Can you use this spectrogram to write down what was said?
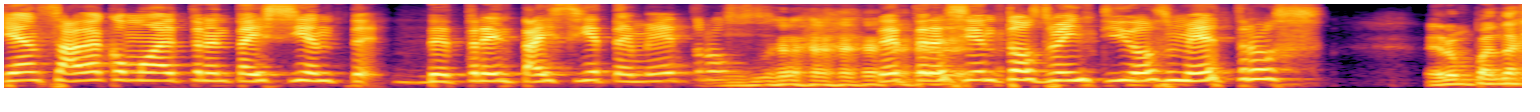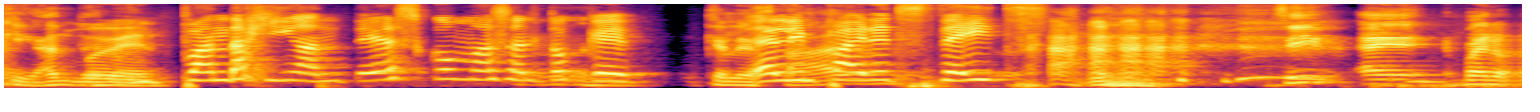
quién sabe, como de 37, de 37 metros, de 322 metros. Era un panda gigante. Muy ¿no? bien. Un panda gigantesco más alto que Que el está- Empire States. sí, eh, bueno,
